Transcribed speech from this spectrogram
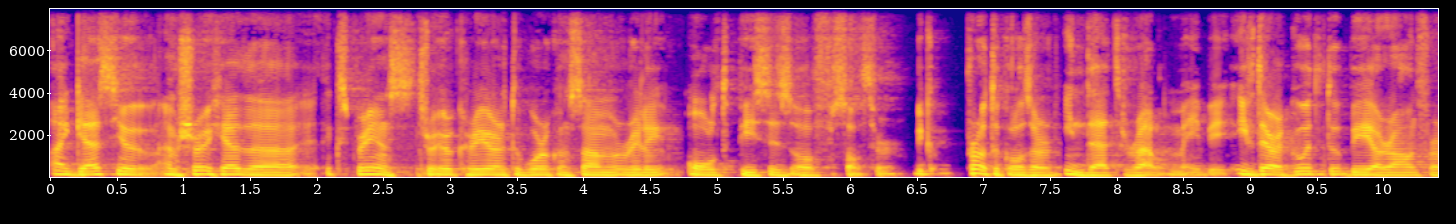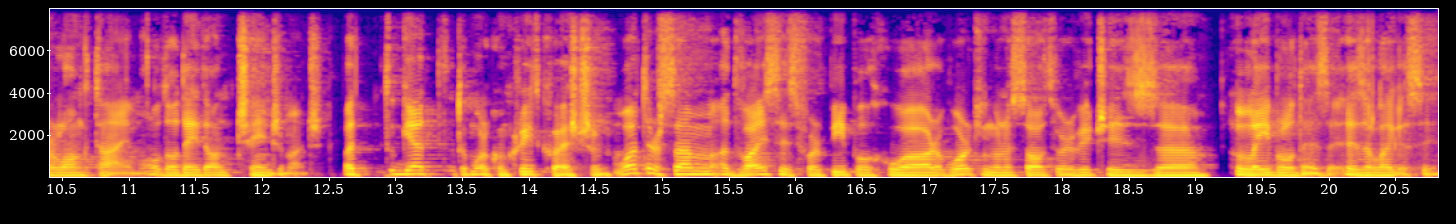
I guess you, I'm sure you had the experience through your career to work on some really old pieces of software. Because protocols are in that realm, maybe. If they are good to be around for a long time, although they don't change much. But to get to more concrete question, what are some advices for people who are working on a software which is uh, labeled as, as a legacy?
